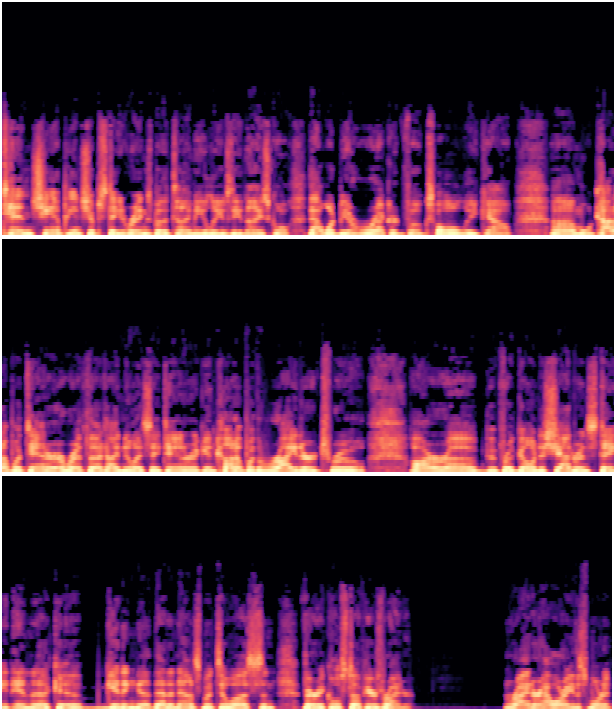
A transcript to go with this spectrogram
10 championship state rings by the time he leaves Eaton High School. That would be a record, folks. Holy cow. Um, caught up with Tanner, uh, I knew I'd say Tanner again, caught up with Ryder True, our, uh, for going to Chadron State and uh, getting uh, that announcement to us and very cool stuff. Here's Ryder. Ryder, how are you this morning?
